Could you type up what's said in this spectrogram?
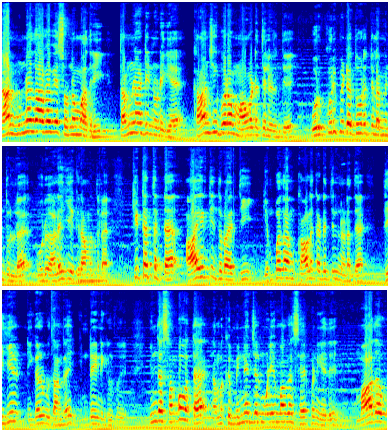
நான் முன்னதாகவே சொன்ன மாதிரி தமிழ்நாட்டினுடைய காஞ்சிபுரம் மாவட்டத்திலிருந்து ஒரு குறிப்பிட்ட தூரத்தில் அமைந்துள்ள ஒரு அழகிய கிராமத்துல கிட்டத்தட்ட ஆயிரத்தி தொள்ளாயிரத்தி எண்பதாம் காலகட்டத்தில் நடந்த திகில் நிகழ்வு தாங்க இன்றைய நிகழ்வு. இந்த சம்பவத்தை நமக்கு மின்னஞ்சல் மூலியமாக ஷேர் பண்ணியது மாதவ்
